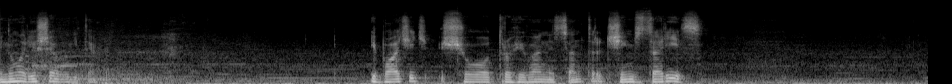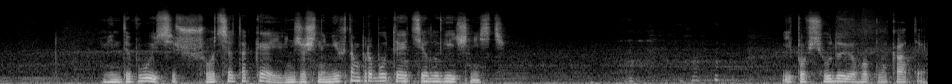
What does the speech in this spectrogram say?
Він вирішує вийти. І бачить, що торгівельний центр чимсь заріс. Він дивується, що це таке? Він же ж не міг там пробути цілу вічність. І повсюду його плакати.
